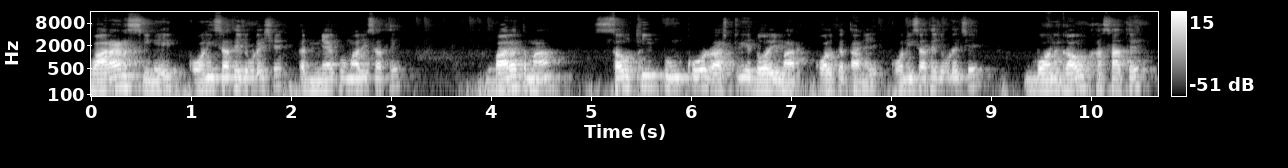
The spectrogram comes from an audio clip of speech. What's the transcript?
વારાણસીને કોની સાથે જોડે છે? કન્યાકુમારી સાથે. ભારતમાં સૌથી ટૂંકો રાષ્ટ્રીય ધોરીમાર્ગ કોલકાતાને કોની સાથે જોડે છે? બોનગાંવ સાથે.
